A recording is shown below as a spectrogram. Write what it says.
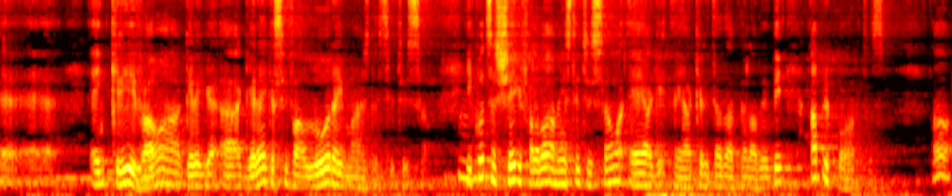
é, é, é incrível. Agrega, agrega-se valor à imagem da instituição. Uhum. E quando você chega e fala, ah, minha instituição é, é acreditada pela BB, abre portas. Então,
